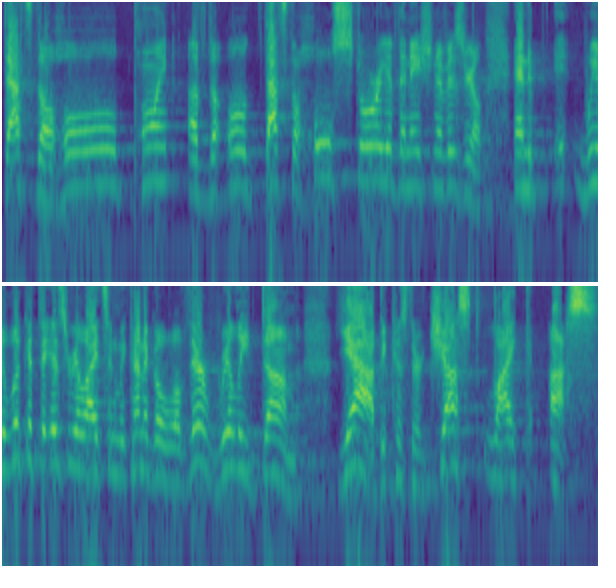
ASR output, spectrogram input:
That's the whole point of the old, that's the whole story of the nation of Israel. And it, we look at the Israelites and we kind of go, well, they're really dumb. Yeah, because they're just like us.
